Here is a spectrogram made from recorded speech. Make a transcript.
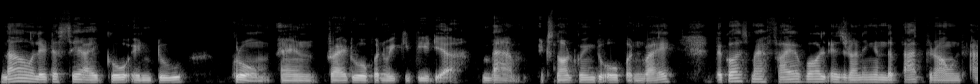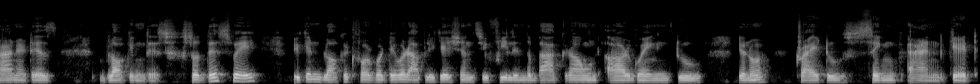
Now let us say I go into Chrome and try to open Wikipedia. Bam it's not going to open. Why? Because my firewall is running in the background and it is blocking this. So this way you can block it for whatever applications you feel in the background are going to you know try to sync and get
